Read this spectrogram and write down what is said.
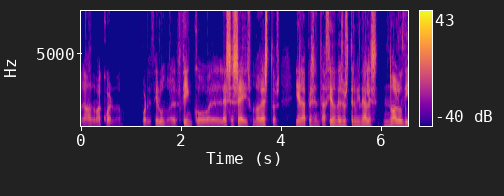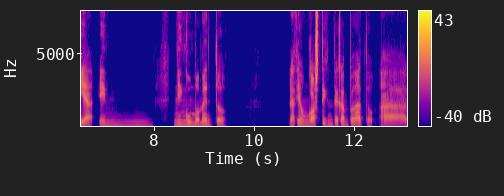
no, me acuerdo, por decir uno, el 5, el S6, uno de estos, y en la presentación de esos terminales no aludía en ningún momento le hacía un ghosting de campeonato a,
